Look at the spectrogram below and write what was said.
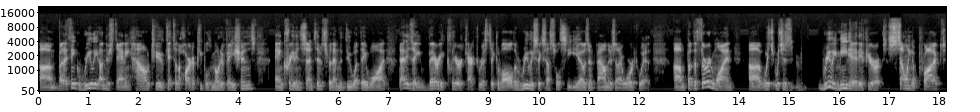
Um, but I think really understanding how to get to the heart of people's motivations and create incentives for them to do what they want. That is a very clear characteristic of all the really successful CEOs and founders that I worked with. Um, but the third one, uh, which which is really needed if you're selling a product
